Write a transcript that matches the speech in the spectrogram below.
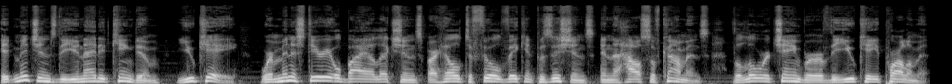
It mentions the United Kingdom, UK, where ministerial by elections are held to fill vacant positions in the House of Commons, the lower chamber of the UK Parliament.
